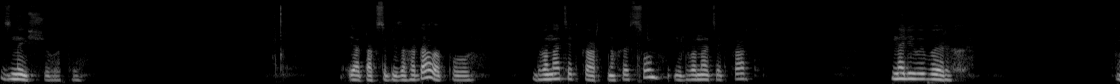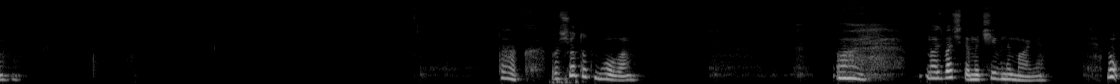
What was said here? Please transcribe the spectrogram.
знищувати? Я так собі загадала по 12 карт на Херсон і 12 карт на лівий берег. Угу. Так, про що тут мова? Ой, ну, ось бачите, мечів немає. Ну,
